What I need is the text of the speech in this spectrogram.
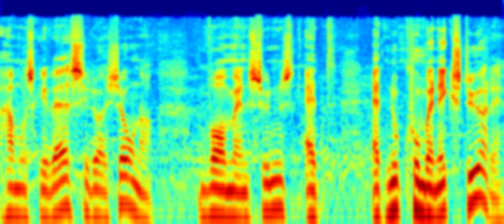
har måske været situationer, hvor man synes, at, at nu kunne man ikke styre det.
